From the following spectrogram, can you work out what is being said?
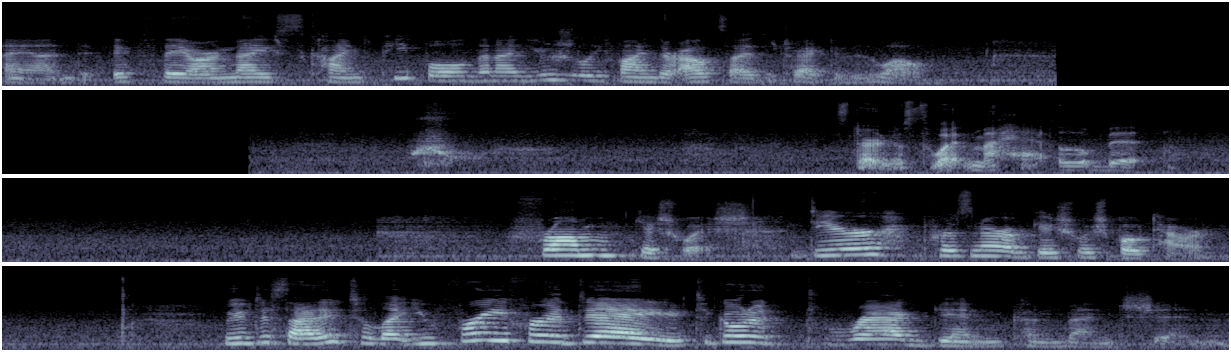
And if they are nice, kind people, then I usually find their outsides attractive as well. Whew. Starting to sweat in my hat a little bit. From Gishwish. Dear prisoner of Gishwish Boat Tower, we've decided to let you free for a day to go to Dragon Convention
